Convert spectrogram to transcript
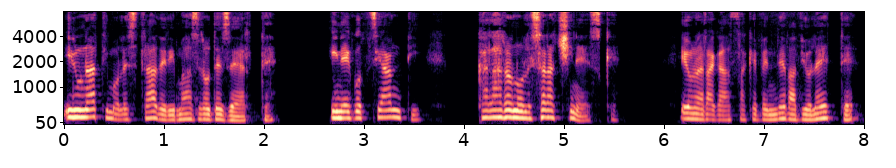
In un attimo le strade rimasero deserte. I negozianti calarono le saracinesche e una ragazza che vendeva violette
